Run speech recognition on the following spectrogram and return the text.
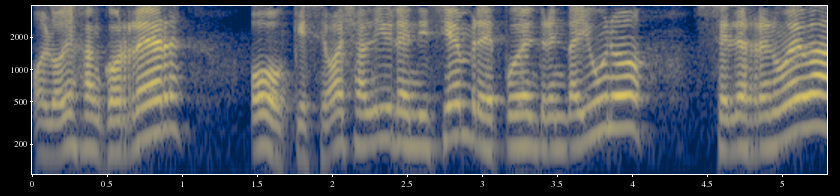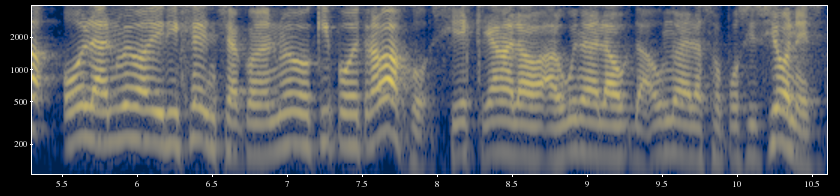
o lo dejan correr? o que se vayan libres en diciembre después del 31, se les renueva o la nueva dirigencia con el nuevo equipo de trabajo, si es que gana alguna de, la, una de las oposiciones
